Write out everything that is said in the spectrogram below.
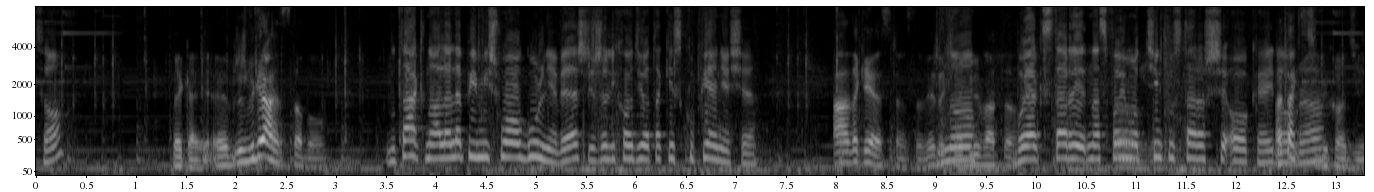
Co? Czekaj, e, przecież wygrałem z tobą. No tak, no ale lepiej mi szło ogólnie, wiesz, jeżeli chodzi o takie skupienie się. A, tak jest często, wiesz, jak No, się nagrywa to... Bo jak stary, na swoim Dobrze. odcinku starasz się... o, Okej, A tak dobra. ci wychodzi.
